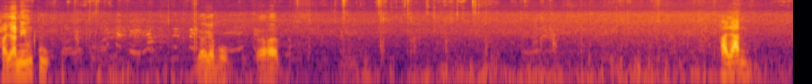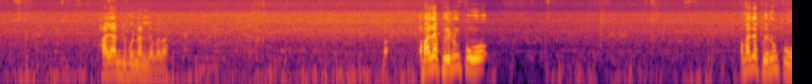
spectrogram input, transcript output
พายานิมปุเดี๋ยวเดี๋ยวผมพายันพายันอยู่บนนั้นเลยปะล่ะเอามาจากผืนลุงปู่เอามาจากผืนลุงปู่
